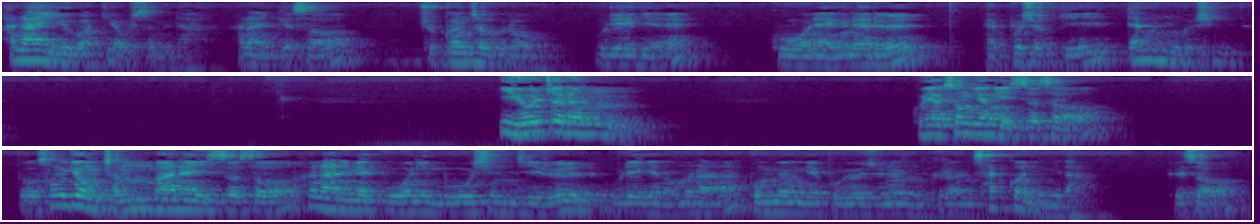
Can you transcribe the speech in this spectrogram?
하나의 이유밖에 없습니다. 하나님께서 주권적으로 우리에게 구원의 은혜를 베푸셨기 때문인 것입니다. 이 6월절은 구약 성경에 있어서 또 성경 전반에 있어서 하나님의 구원이 무엇인지를 우리에게 너무나 분명하게 보여주는 그런 사건입니다. 그래서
